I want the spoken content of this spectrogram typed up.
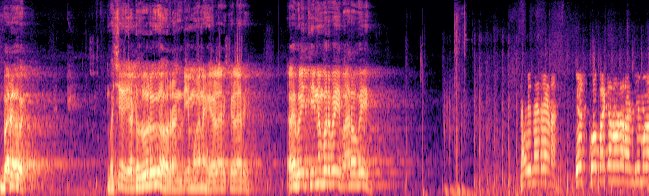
ಬರ್ರಿ ಬಚ್ಚೆ ಎಷ್ಟು ದೂರ ಅವ್ರ ರಂಡಿ ಮಗನ ಹೇಳಾರ ಕೇಳಾರಿ ಏ ಬೈ ತಿನ್ನ ಬರ ಬೈ ಬಾರೋ ಬೈ. ನಡಿ ನಡ್ರಿ ಅಣ್ಣ. ಎಷ್ಟ್ ಕೋಪ ಹಾಕ ನೋಡ ರಂಡಿ ಮಗ!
